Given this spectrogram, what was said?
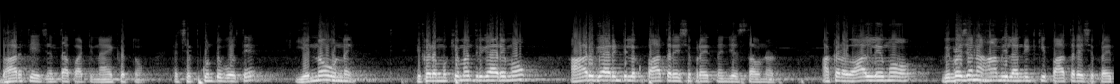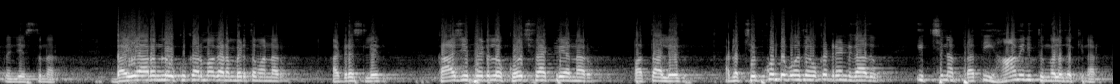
భారతీయ జనతా పార్టీ నాయకత్వం. ఇట్లా చెప్పుకుంటూ పోతే ఎన్నో ఉన్నాయి. ఇక్కడ ముఖ్యమంత్రి గారేమో ఆరు గ్యారంటీలకు పాతరేసే ప్రయత్నం చేస్తూ ఉన్నాడు. అక్కడ వాళ్ళేమో విభజన హామీలన్నిటికీ పాతరేసే ప్రయత్నం చేస్తున్నారు. బయ్యారంలో ఉక్కు కర్మాగారం పెడతామన్నారు. అడ్రస్ లేదు. కాజీపేటలో కోచ్ ఫ్యాక్టరీ అన్నారు. పత్తా లేదు. అట్లా చెప్పుకుంటూ పోతే ఒకటి రెండు కాదు. ఇచ్చిన ప్రతి హామీని తుంగలో దొక్కినారు.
